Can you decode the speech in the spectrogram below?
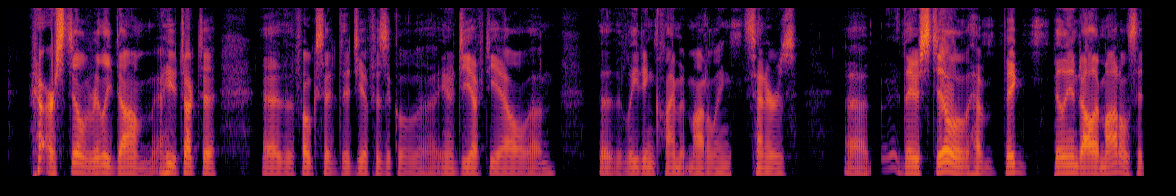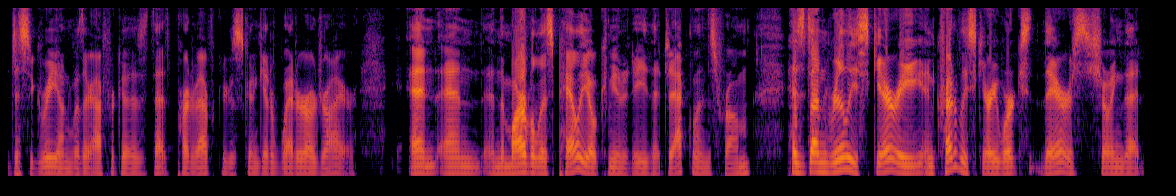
are still really dumb. You talk to uh, the folks at the geophysical, uh, you know, GFDL, um, the the leading climate modeling centers. Uh, they still have big billion dollar models that disagree on whether Africa is that part of Africa is going to get wetter or drier. And, and and the marvelous paleo community that Jacquelyn's from has done really scary, incredibly scary works there, showing that,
